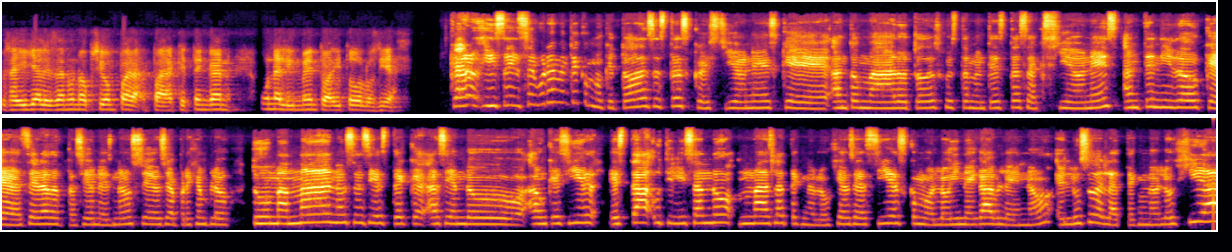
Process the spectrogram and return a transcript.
pues ahí ya les dan una opción para, para que tengan un alimento ahí todos los días. Claro, y seguramente como que todas estas cuestiones que han tomado, todas justamente estas acciones, han tenido que hacer adaptaciones, ¿no? sé, o sea, por ejemplo, tu mamá, no sé si esté haciendo, aunque sí está utilizando más la tecnología, o sea, sí es como lo innegable, ¿no? El uso de la tecnología,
